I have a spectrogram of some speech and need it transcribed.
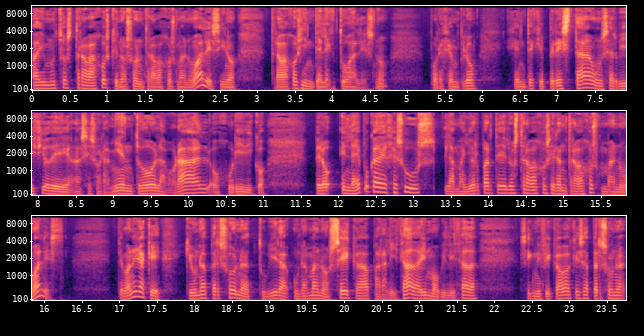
hay muchos trabajos que no son trabajos manuales, sino trabajos intelectuales, ¿no? Por ejemplo, gente que presta un servicio de asesoramiento laboral o jurídico. Pero en la época de Jesús, la mayor parte de los trabajos eran trabajos manuales. De manera que que una persona tuviera una mano seca, paralizada, inmovilizada, significaba que esa persona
